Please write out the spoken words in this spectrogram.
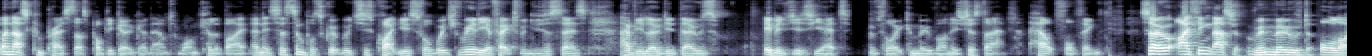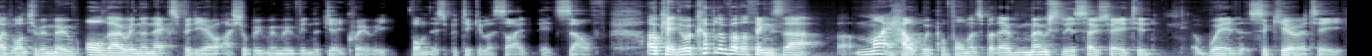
when that's compressed, that's probably going to go down to one kilobyte. And it's a simple script, which is quite useful, which really effectively just says, have you loaded those images yet before you can move on? It's just a helpful thing. So I think that's removed all I'd want to remove, although in the next video I shall be removing the jQuery from this particular site itself. Okay, there are a couple of other things that uh, might help with performance, but they're mostly associated with security.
